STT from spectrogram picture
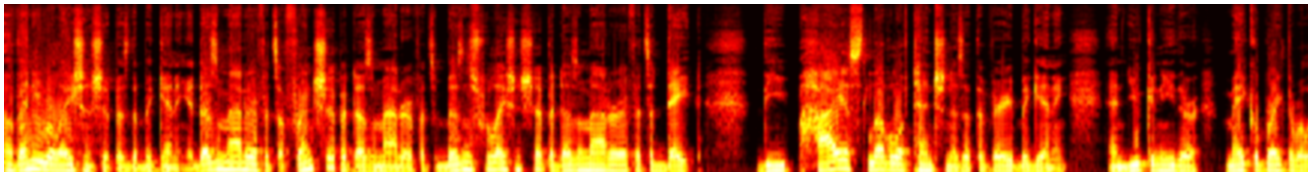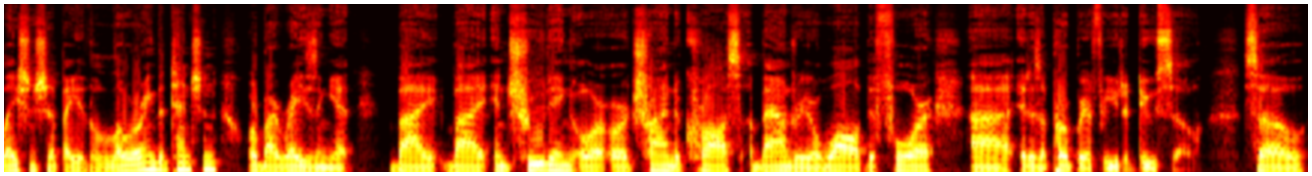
of any relationship is the beginning. It doesn't matter if it's a friendship, it doesn't matter if it's a business relationship, it doesn't matter if it's a date. The highest level of tension is at the very beginning, and you can either make or break the relationship by either lowering the tension or by raising it by by intruding or or trying to cross a boundary or wall before uh, it is appropriate for you to do so. So,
